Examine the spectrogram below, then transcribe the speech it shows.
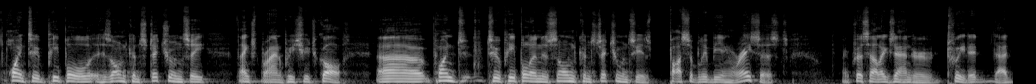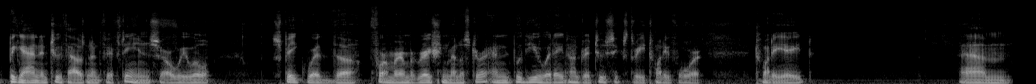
point to people his own constituency. Thanks, Brian. Appreciate your call. Uh, point to people in his own constituency as possibly being racist. And Chris Alexander tweeted that began in 2015. So we will speak with the former immigration minister and with you at 800 263 2428. Um,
